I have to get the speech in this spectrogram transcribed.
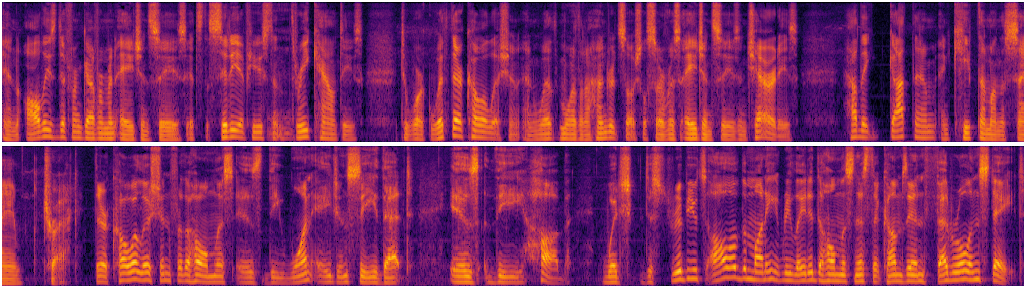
in all these different government agencies. It's the city of Houston, mm-hmm. three counties, to work with their coalition and with more than 100 social service agencies and charities, how they got them and keep them on the same track. Their coalition for the homeless is the one agency that is the hub which distributes all of the money related to homelessness that comes in federal and state.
